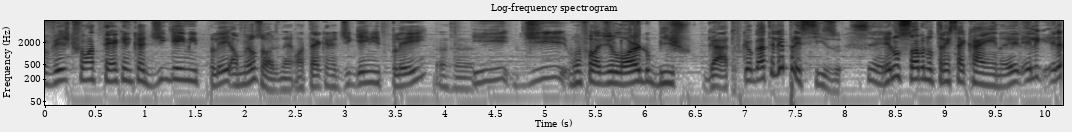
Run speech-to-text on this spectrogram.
eu vejo que foi uma técnica de gameplay, aos meus olhos, né? Uma técnica de gameplay Aham. e de. Vamos falar de lore do bicho, gato. Porque o gato ele é preciso. Sim. Ele não sobe no trem e sai caindo. Ele, ele, ele,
